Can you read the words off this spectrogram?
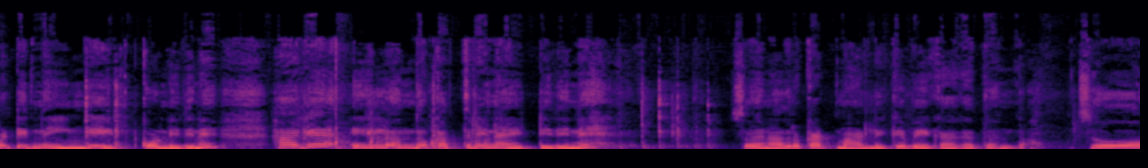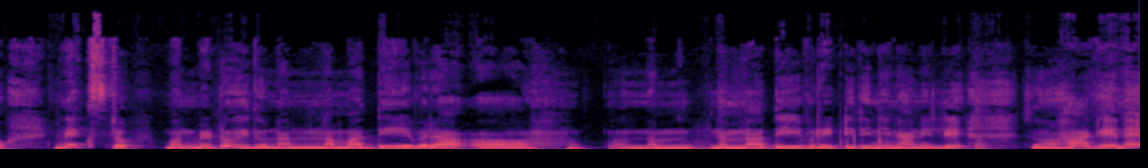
ಬಟ್ ಇದನ್ನ ಹಿಂಗೆ ಇಟ್ಕೊಂಡಿದ್ದೀನಿ. ಹಾಗೆ ಇಲ್ಲೊಂದು ಕತ್ರಿನ ಇಟ್ಟಿದ್ದೀನಿ. ಸೊ ಏನಾದರೂ ಕಟ್ ಮಾಡಲಿಕ್ಕೆ ಬೇಕಾಗತ್ತಂತ. ಸೊ ನೆಕ್ಸ್ಟ್ ಬಂದ್ಬಿಟ್ಟು ಇದು ನನ್ನ ನಮ್ಮ ದೇವರ ನಮ್ಮ ನಮ್ಮ ದೇವರು ಇಟ್ಟಿದ್ದೀನಿ ನಾನಿಲ್ಲಿ. ಸೊ ಹಾಗೇನೆ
